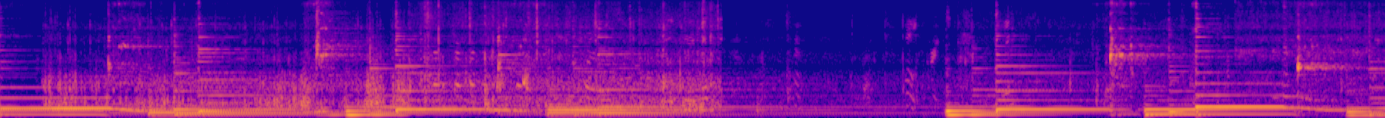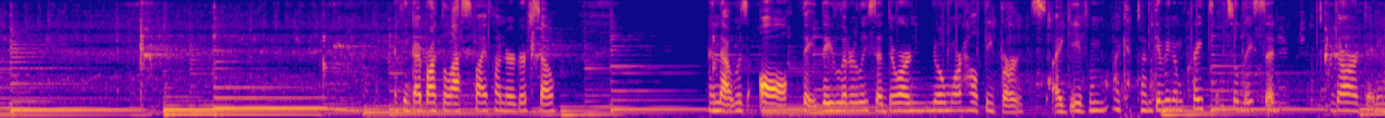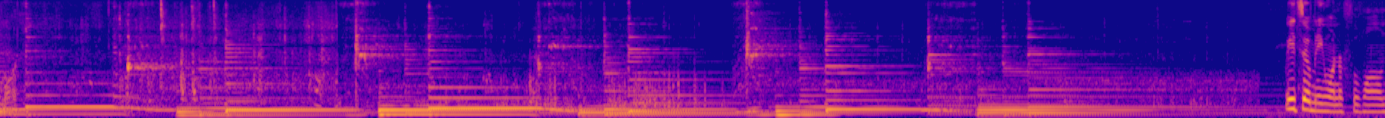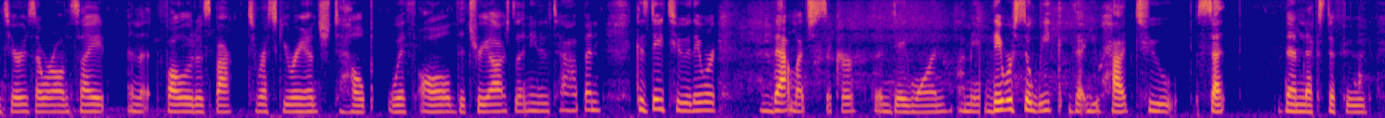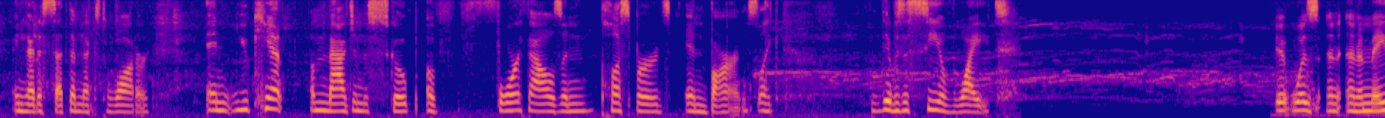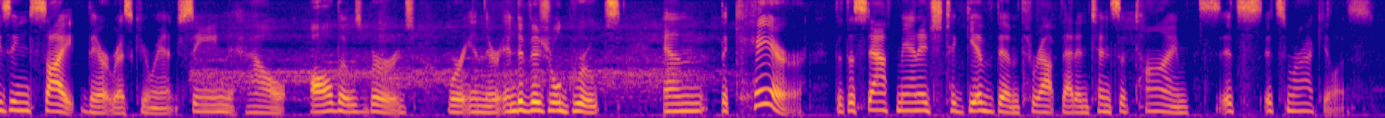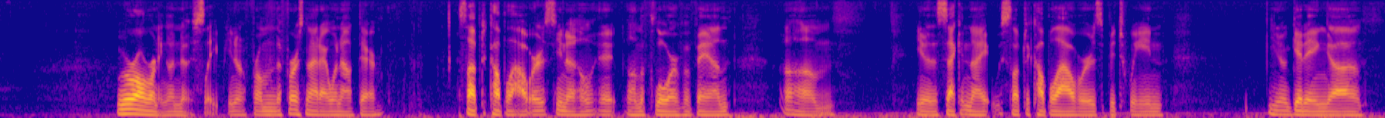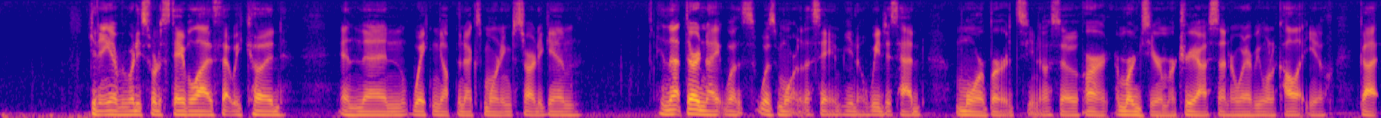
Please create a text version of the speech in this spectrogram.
Think I brought the last 500 or so. And that was all. They, they literally said there are no more healthy birds. I gave them, I kept on giving them crates until they said there aren't anymore. We had so many wonderful volunteers that were on site and that followed us back to Rescue Ranch to help with all the triage that needed to happen. Because day two, they were that much sicker than day one. I mean, they were so weak that you had to set them next to food and you had to set them next to water. And you can't imagine the scope of 4,000 plus birds in barns. Like, there was a sea of white. It was an, an, amazing sight there at Rescue Ranch, seeing how all those birds were in their individual groups and the care that the staff managed to give them throughout that intensive time. It's, it's, it's miraculous. We were all running on no sleep. You know, from the first night I went out there, slept a couple hours, you know, it, on the floor of a van. Um, you know, the second night we slept a couple hours between, you know, getting uh, getting everybody sort of stabilized that we could, and then waking up the next morning to start again. And that third night was was more of the same. You know, we just had more birds. You know, so our emergency room, our triage center, whatever you want to call it, you know, got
